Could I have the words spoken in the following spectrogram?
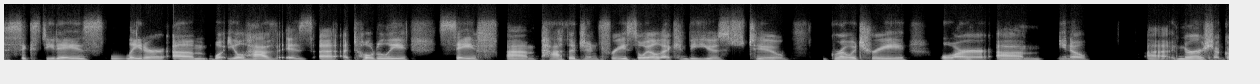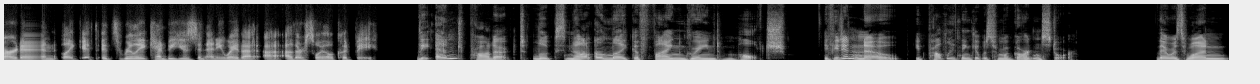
60 days later, um, what you'll have is a, a totally safe, um, pathogen-free soil that can be used to grow a tree or um, you know uh, nourish a garden. Like it, it's really can be used in any way that uh, other soil could be. The end product looks not unlike a fine grained mulch. If you didn't know, you'd probably think it was from a garden store. There was one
